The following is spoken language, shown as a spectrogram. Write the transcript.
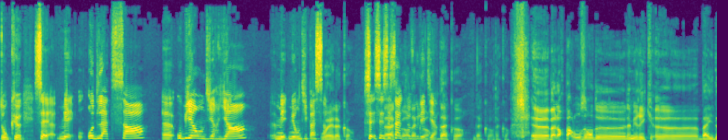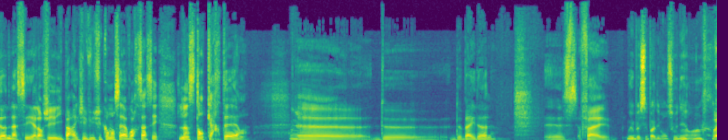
donc, euh, mais au-delà de ça, euh, ou bien on dit rien, mais, mais on ne dit pas ça. Oui, d'accord. C'est ça que je voulais dire. D'accord, d'accord, d'accord. Euh, bah alors parlons-en de l'Amérique. Biden, là, c'est. Alors, il paraît que j'ai commencé à voir ça, c'est l'instant Carter de, de Biden. enfin, oui, ben c'est pas des bons souvenirs. Hein.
